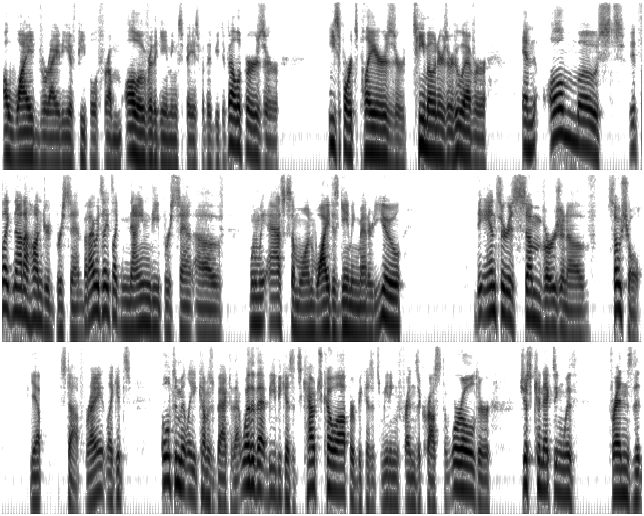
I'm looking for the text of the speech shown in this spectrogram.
a wide variety of people from all over the gaming space, whether it be developers or esports players or team owners or whoever. And almost, it's like not 100%, but I would say it's like 90% of when we ask someone, why does gaming matter to you? The answer is some version of social Yep. stuff, right? Like it's ultimately it comes back to that whether that be because it's couch co-op or because it's meeting friends across the world or just connecting with friends that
